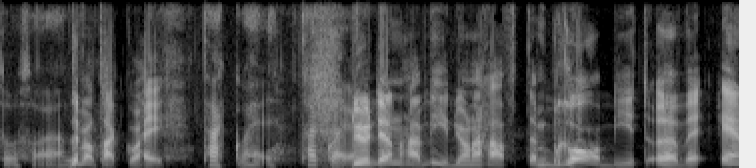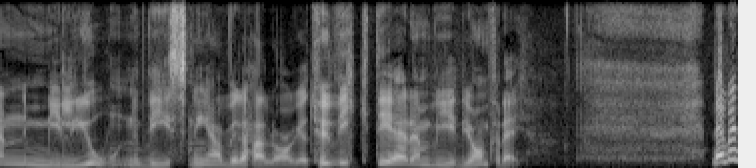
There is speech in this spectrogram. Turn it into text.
så sa jag Det var tack och hej. tack och hej. Tack och hej. Du, den här videon har haft en bra bit över en miljon visningar vid det här laget. Hur viktig är den videon för dig? Nej men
